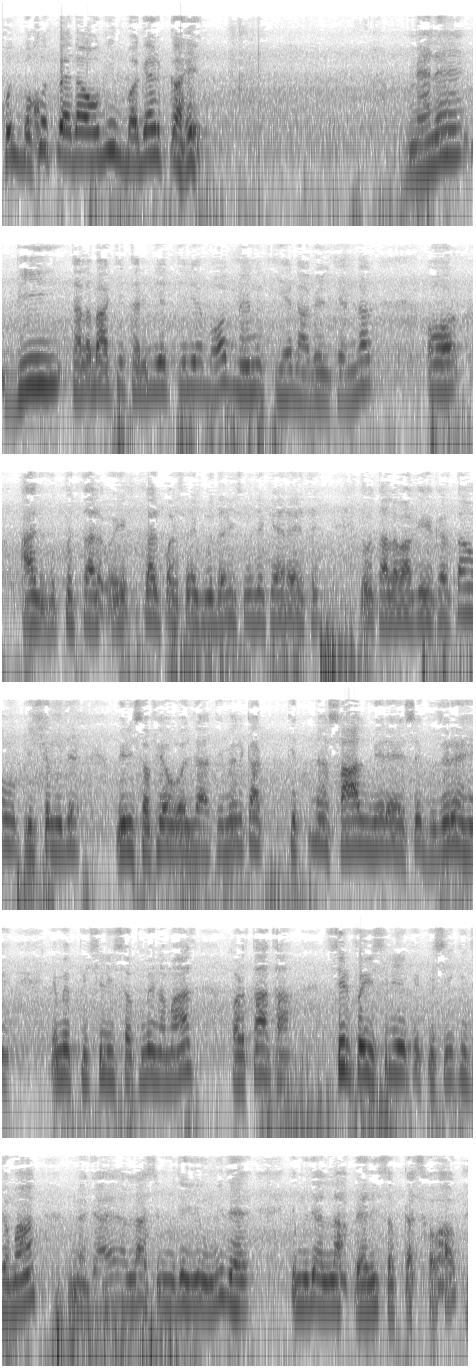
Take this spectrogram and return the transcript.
خود بخود پیدا ہوگی بغیر کہے۔ میں نے بھی طلبا کی تربیت کے لیے بہت محنت کی ہے نابیل کے اندر، اور آج کچھ کل پرسوں ایک مدرس مجھے کہہ رہے تھے کہ وہ طلبا کے یہ کرتا ہوں، پیچھے مجھے میری صفیہ اول جاتی۔ میں نے کہا کتنے سال میرے ایسے گزرے ہیں کہ میں پچھلی صف میں نماز پڑھتا تھا۔ صرف اس لیے کہ کسی کی جماعت نہ جائے۔ اللہ سے مجھے یہ امید ہے کہ مجھے اللہ پہلی سب کا ثواب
